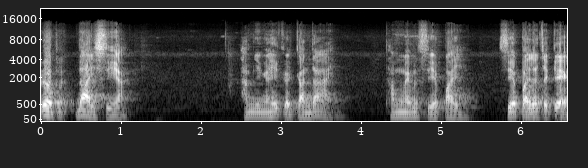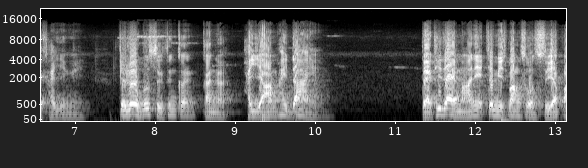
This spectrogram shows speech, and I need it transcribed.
เริ่มได้เสียทำยังไงให้เกิดการได้ทำไงมันเสียไป เสียไปแล้วจะแก้ไขยังไง จะเริ่มรู้สึกถึงการพยายามให้ได้ แต่ที่ได้มาเนี่ยจะมีบางส่วนเสียไป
